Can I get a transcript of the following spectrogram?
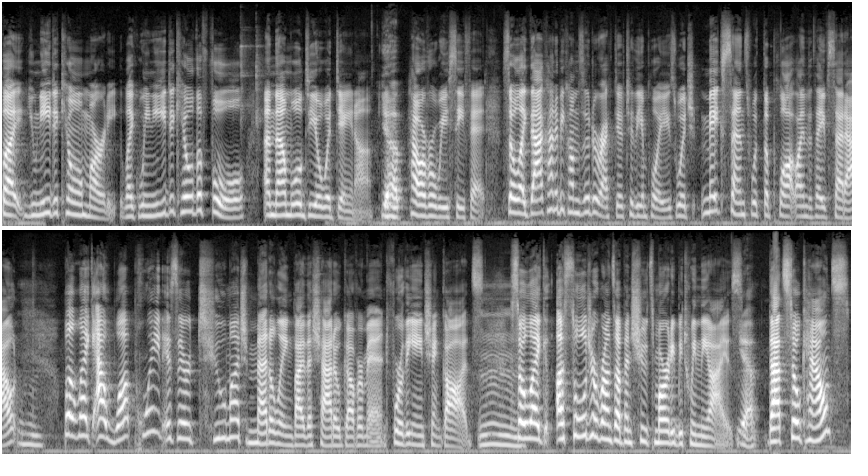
but you need to kill marty like we need to kill the fool and then we'll deal with dana Yep. however we see fit so like that kind of becomes a directive to the employees which makes sense with the plot line that they've set out Mm-hmm. but like at what point is there too much meddling by the shadow government for the ancient gods so like a soldier runs up and shoots marty between the eyes Yeah. that still counts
